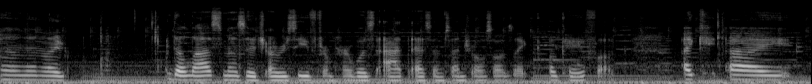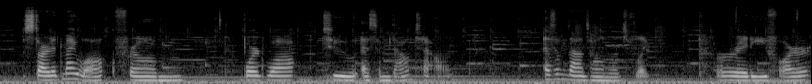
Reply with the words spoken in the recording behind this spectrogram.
And then like, the last message I received from her was at SM Central. So I was like, okay, fuck. I I started my walk from Boardwalk to SM Downtown. SM Downtown was like pretty far.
